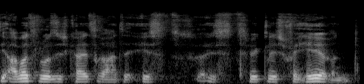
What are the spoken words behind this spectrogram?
Die Arbeitslosigkeitsrate ist, ist wirklich verheerend.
